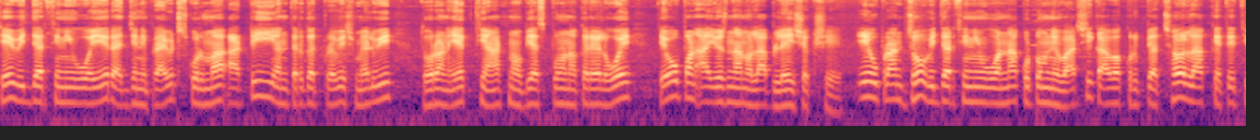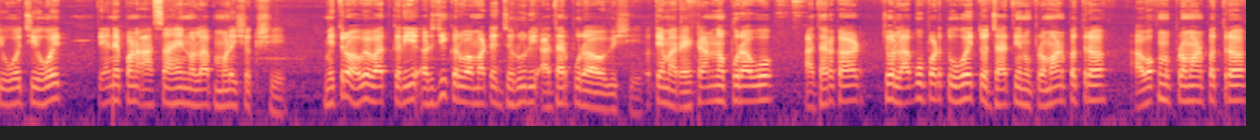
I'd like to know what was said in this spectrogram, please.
જે વિદ્યાર્થીનીઓએ રાજ્યની પ્રાઇવેટ સ્કૂલમાં આરટીઈ અંતર્ગત પ્રવેશ મેળવી ધોરણ એકથી આઠનો અભ્યાસ પૂર્ણ કરેલ હોય, તેઓ પણ આ યોજનાનો લાભ લઈ શકશે. એ ઉપરાંત જો વિદ્યાર્થીનીઓના કુટુંબની વાર્ષિક આવક રૂપિયા છ લાખ કે તેથી ઓછી હોય, તેને પણ આ સહાયનો લાભ મળી શકશે. મિત્રો, હવે વાત કરીએ અરજી કરવા માટે જરૂરી આધાર પુરાવા વિશે. તેમાં રહેઠાણનો પુરાવો, આધાર કાર્ડ, જો લાગુ પડતું હોય તો જાતિનું પ્રમાણપત્ર, આવકનું પ્રમાણપત્ર,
